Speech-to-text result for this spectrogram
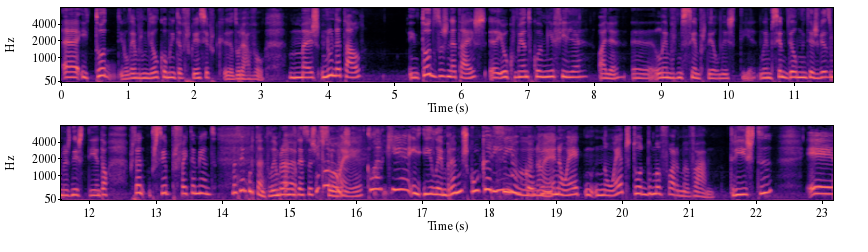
Eh, e todo, eu lembro-me dele com muita frequência porque adorava-o. Mas no Natal, em todos os Natais, eh, eu comento com a minha filha. Olha, eh, lembro-me sempre dele neste dia. Lembro sempre dele muitas vezes, mas neste dia. Então, portanto, percebo perfeitamente. Mas é importante lembrarmos dessas Então pessoas. não é? Claro que é. E, e lembramos com carinho, Sim, com não, É? carinho. não é? Não é de todo de uma forma, vá, triste. É,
